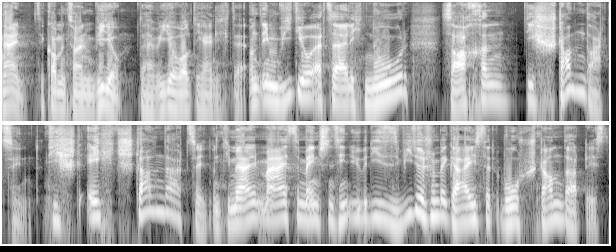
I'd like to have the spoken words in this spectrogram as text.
Nein, sie kommen zu einem Video. Der Video wollte ich eigentlich. Und im Video erzähle ich nur Sachen, die Standard sind, die echt Standard sind. Und die meisten Menschen sind über dieses Video schon begeistert, wo Standard ist.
